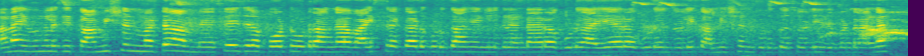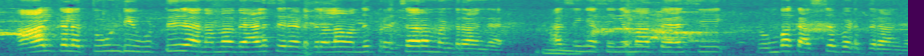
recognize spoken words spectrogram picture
ஆனா இவங்களுக்கு கமிஷன் மட்டும் மெசேஜ்ல போட்டு விடுறாங்க. வாய்ஸ் ரெக்கார்டு கொடுக்காங்க. எங்களுக்கு ரெண்டாயிரம் கொடு ஐயாயிரம் கொடுன்னு சொல்லி கமிஷன் கொடுக்க சொல்லி இது பண்றாங்க. ஆட்களை தூண்டி விட்டு நம்ம வேலை செய்யற இடத்துல எல்லாம் வந்து பிரச்சாரம் பண்றாங்க. அசிங்க அசிங்கமா பேசி ரொம்ப கஷ்டப்படுத்துறாங்க.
